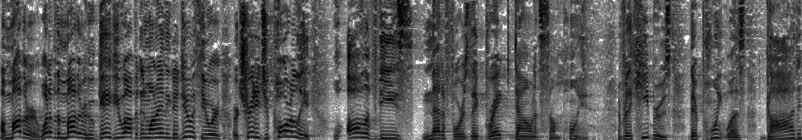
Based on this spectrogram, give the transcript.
A mother, what of the mother who gave you up and didn't want anything to do with you or, or treated you poorly? Well, all of these metaphors, they break down at some point. And for the Hebrews, their point was God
